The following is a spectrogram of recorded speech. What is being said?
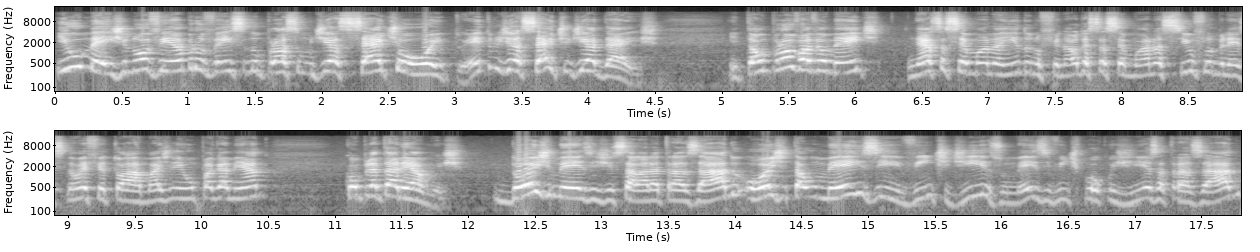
e o mês de novembro vence no próximo dia 7 ou 8, entre o dia 7 e o dia 10. Então, provavelmente, nessa semana ainda, no final dessa semana, se o Fluminense não efetuar mais nenhum pagamento, completaremos dois meses de salário atrasado. Hoje está um mês e 20 dias, um mês e 20 e poucos dias atrasado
